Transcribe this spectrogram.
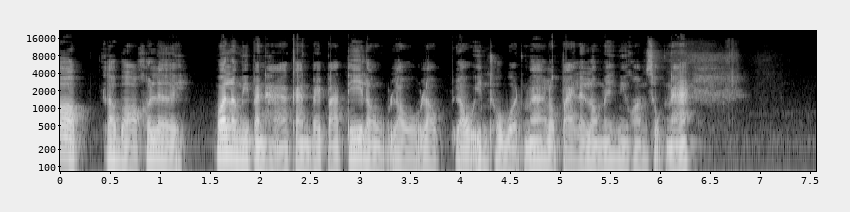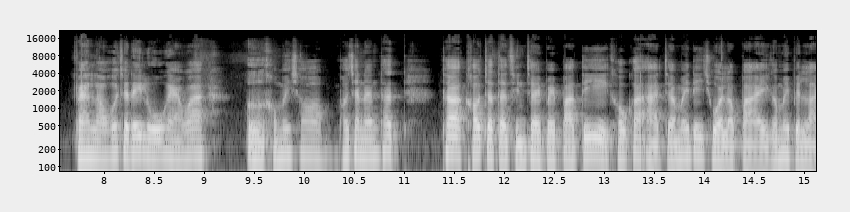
อบเราบอกเขาเลย ว่าเรามีปัญหาการไปปาร์ตี้เราเราเราเรา introvert มากเราไปแล้วเราไม่มีความสุขนะ แฟนเราก็จะได้รู้ไงว่า เออเขาไม่ชอบ เพราะฉะนั้นถ้า ถ้าเขาจะตัดสินใจไปปาร์ตี้เขาก็อาจจะไม่ได้ชวนเราไปก็ไม่เป็นไร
